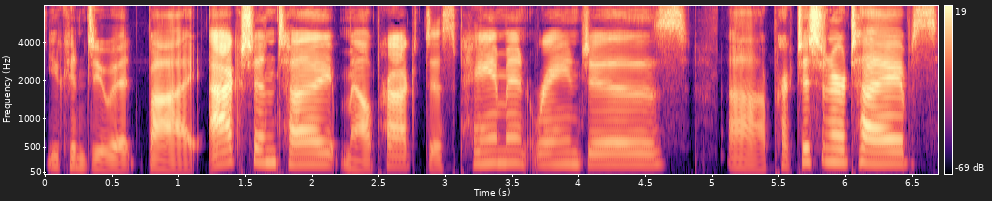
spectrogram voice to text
You can do it by action type, malpractice payment ranges, uh, practitioner types.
